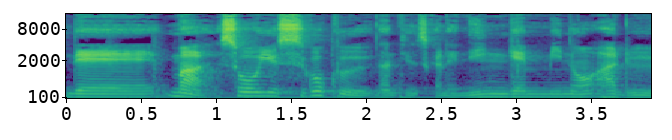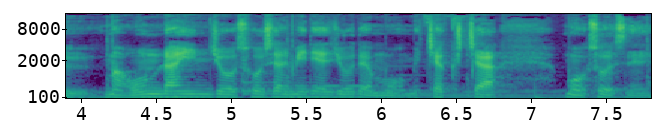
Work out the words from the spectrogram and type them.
で、まあ、そういうすごく、なんていうんですかね、人間味のある、まあ、オンライン上、ソーシャルメディア上ではもうめちゃくちゃ、もうそうですね、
